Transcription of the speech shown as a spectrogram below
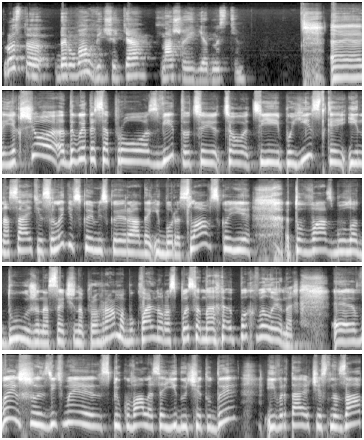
просто дарував відчуття нашої єдності. Е, якщо дивитися про звіт цього, цієї поїздки і на сайті Селидівської міської ради, і Бориславської, то у вас була дуже насичена програма, буквально розписана по хвилинах. Е, ви ж з дітьми спілкувалися, їдучи туди і вертаючись назад.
